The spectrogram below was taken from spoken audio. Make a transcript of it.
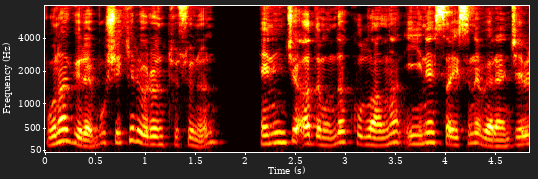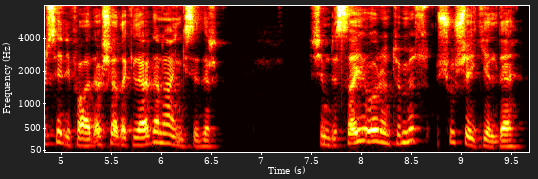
Buna göre bu şekil örüntüsünün eninci adımında kullanılan iğne sayısını veren çevirsel ifade aşağıdakilerden hangisidir? Şimdi sayı örüntümüz şu şekilde.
